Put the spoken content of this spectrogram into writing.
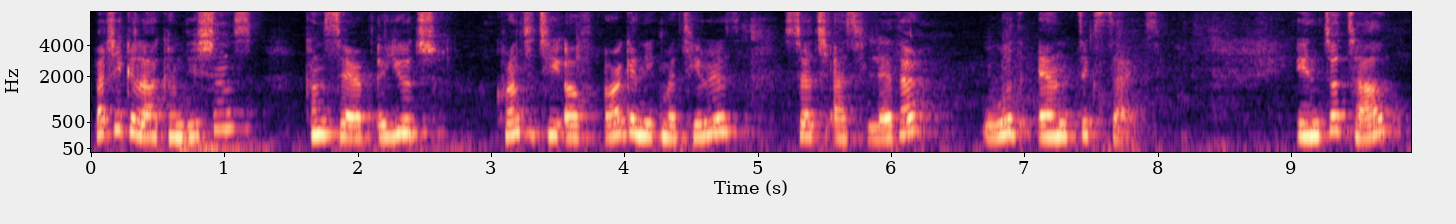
Particular conditions conserved a huge quantity of organic materials such as leather, wood, and textiles. In total,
